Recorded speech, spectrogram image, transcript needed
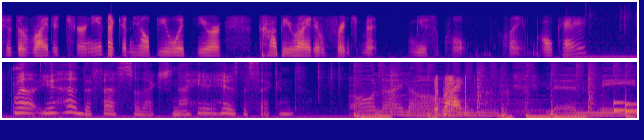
to the right attorney that can help you with your copyright infringement musical claim. Okay? Well, you had the first selection. Now here, here's the second. All night long. Goodbye. Let me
